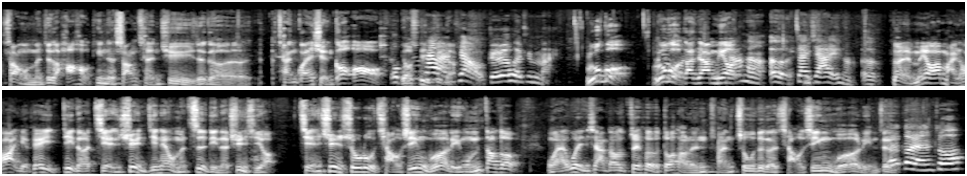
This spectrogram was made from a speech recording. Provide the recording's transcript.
上我们这个好好听的商城去这个参观选购哦。我不是开玩笑，我绝对会去买。如果如果大家没有很饿，在家里很饿，对，没有要买的话，也可以记得简讯今天我们置顶的讯息哦。简讯输入巧星五二零，我们到时候我来问一下，到最后有多少人传出这个巧星五二零这个？有个人说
